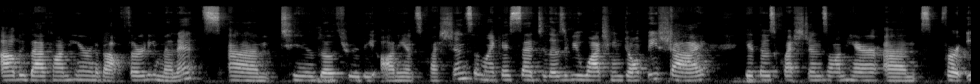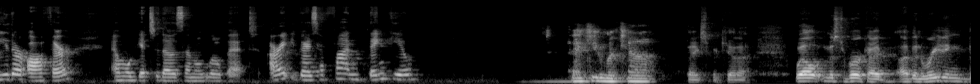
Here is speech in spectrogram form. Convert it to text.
I'll be back on here in about 30 minutes um, to go through the audience questions. And like I said, to those of you watching, don't be shy. Get those questions on here um, for either author, and we'll get to those in a little bit. All right, you guys have fun. Thank you. Thank you, McKenna. Thanks, McKenna. Well, Mr. Burke, I, have been reading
